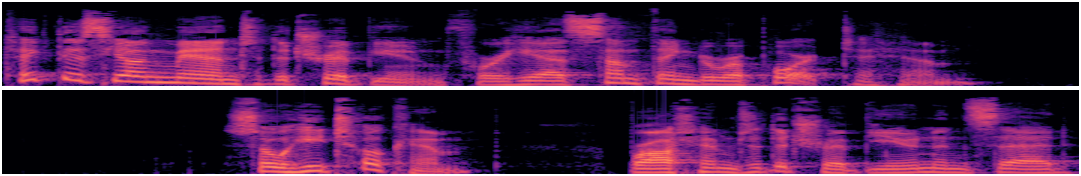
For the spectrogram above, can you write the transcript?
Take this young man to the tribune, for he has something to report to him. So he took him, brought him to the tribune, and said,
